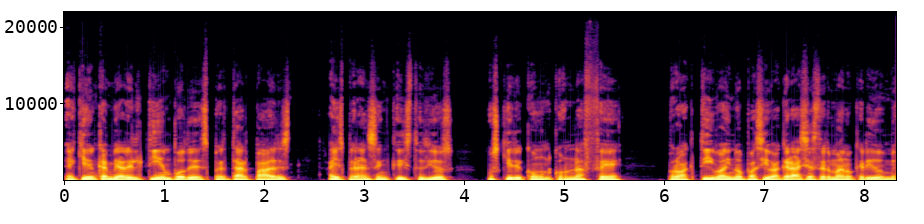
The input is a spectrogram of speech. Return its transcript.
eh, quieren cambiar el tiempo de despertar padres. Hay esperanza en Cristo. Dios nos quiere con, una fe proactiva y no pasiva. Gracias, hermano querido. Me,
